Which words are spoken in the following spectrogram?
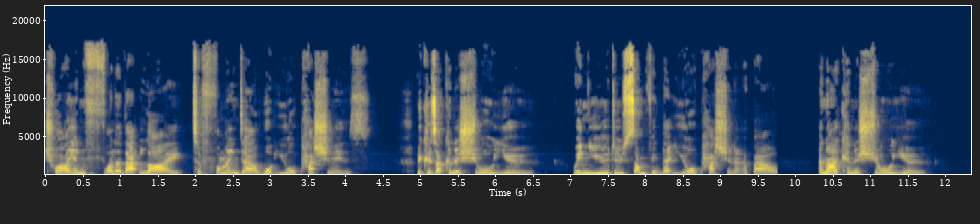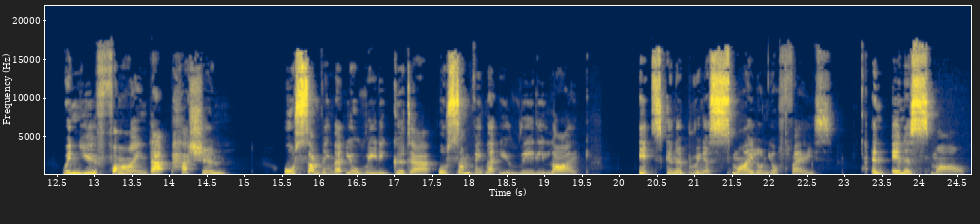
Try and follow that light to find out what your passion is. Because I can assure you, when you do something that you're passionate about, and I can assure you, when you find that passion or something that you're really good at or something that you really like, it's going to bring a smile on your face, an inner smile,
